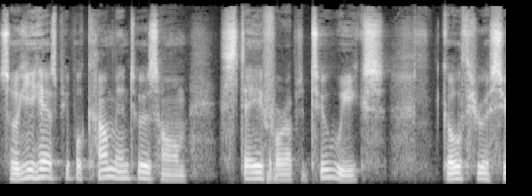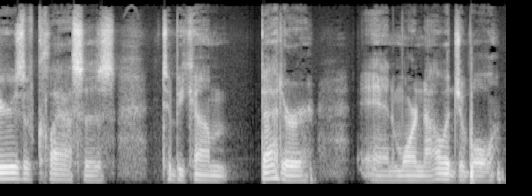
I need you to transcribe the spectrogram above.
So he has people come into his home, stay for up to two weeks go through a series of classes to become better and more knowledgeable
